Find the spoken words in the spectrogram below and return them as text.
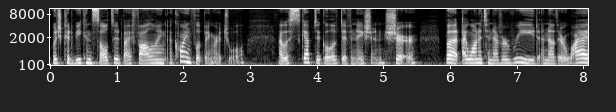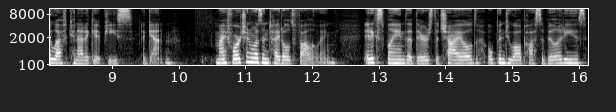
which could be consulted by following a coin flipping ritual. I was skeptical of divination, sure, but I wanted to never read another Why I Left Connecticut piece again. My fortune was entitled Following. It explained that there's the child, open to all possibilities,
